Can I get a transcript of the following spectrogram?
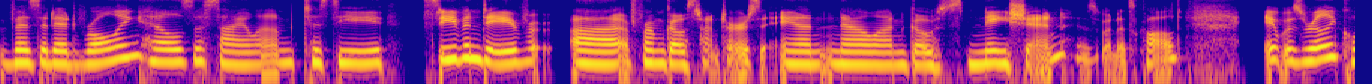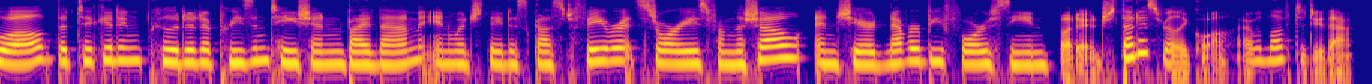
visited Rolling Hills Asylum to see Steve and Dave uh, from Ghost Hunters and now on Ghost Nation, is what it's called. It was really cool. The ticket included a presentation by them in which they discussed favorite stories from the show and shared never before seen footage. That is really cool. I would love to do that.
